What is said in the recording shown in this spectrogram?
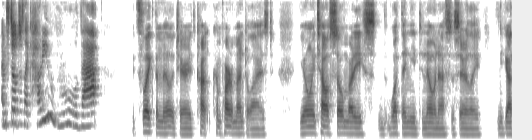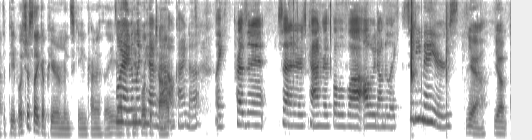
I'm still just like, how do you rule that? It's like the military. It's compartmentalized. You only tell somebody what they need to know necessarily. You got the people. It's just like a pyramid scheme kind of thing. You Well, yeah, even like people we at have the top. now, kind of like president, senators, Congress, blah blah blah, all the way down to like city mayors. Yeah, yep,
